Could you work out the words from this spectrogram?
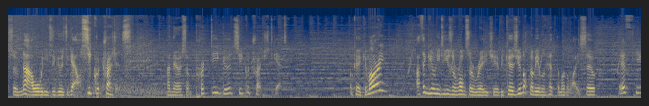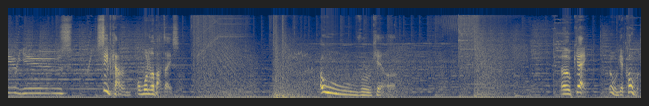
So now all we need to do is to get our secret treasures. And there are some pretty good secret treasures to get. Okay, Kimahri, I think you'll need to use a Ronso Rage here because you're not going to be able to hit them otherwise. So if you use Seed Cannon on one of the bad days. Overkill. Okay. Oh, we get combat.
